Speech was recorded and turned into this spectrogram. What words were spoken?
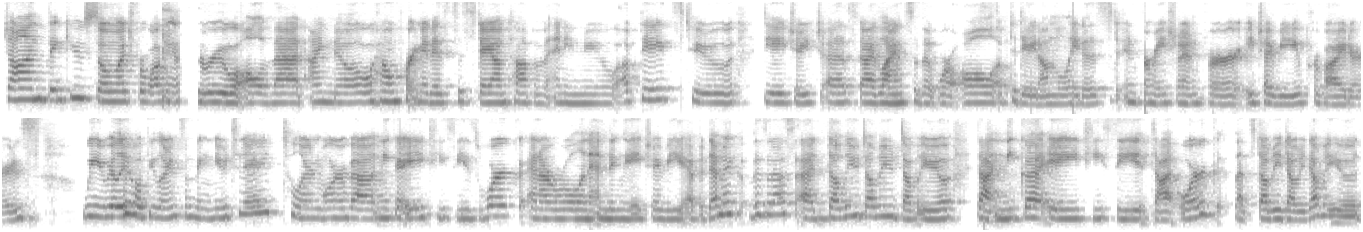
John, thank you so much for walking us through all of that. I know how important it is to stay on top of any new updates to DHHS guidelines so that we're all up to date on the latest information for HIV providers. We really hope you learned something new today. To learn more about NECA AETC's work and our role in ending the HIV epidemic, visit us at www.necaaetc.org. That's www.neca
